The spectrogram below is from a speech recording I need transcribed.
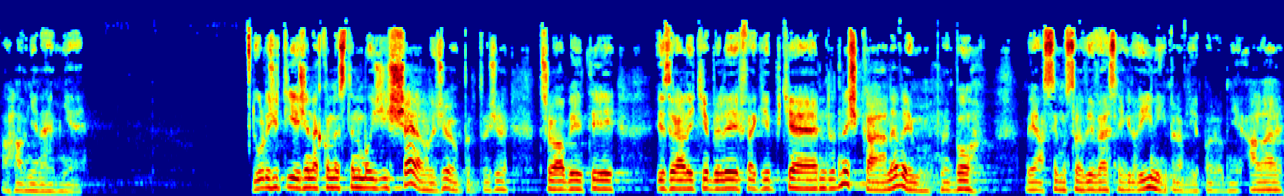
a hlavně ne mě. Důležitý je, že nakonec ten Mojžíš šel, že jo? protože třeba by ty Izraeliti byli v Egyptě do dneška, já nevím, nebo by asi musel vyvést někdo jiný pravděpodobně, ale,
